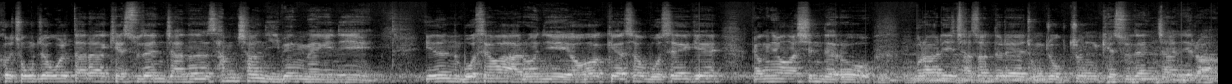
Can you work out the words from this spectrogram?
그 종족을 따라 계수된 자는 3,200명이니 이는 모세와 아론이 여호와께서 모세에게 명령하신 대로 무라리 자손들의 종족 중 계수된 자니라.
